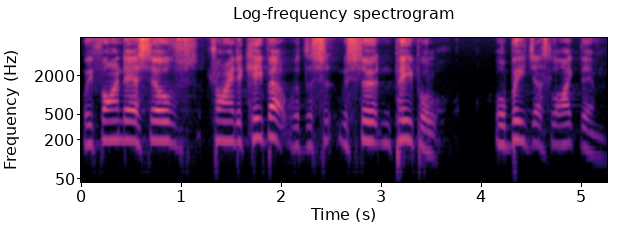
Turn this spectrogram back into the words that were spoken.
We find ourselves trying to keep up with, the, with certain people or be just like them.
